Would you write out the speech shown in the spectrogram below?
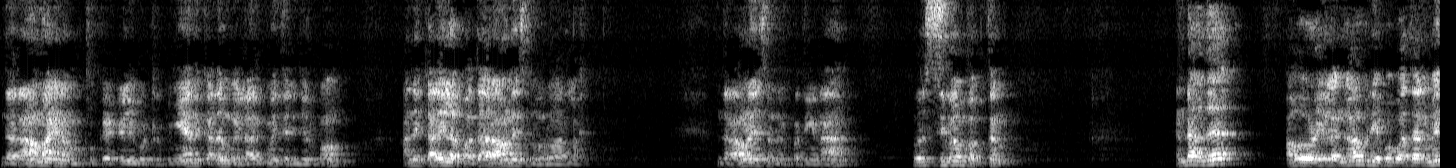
இந்த ராமாயணம் கேள்விப்பட்டிருப்பீங்க. அந்த கதை உங்க எல்லாருக்குமே தெரிஞ்சிருக்கும். அந்த கதையில பார்த்தா ராவணேஸ்வரன் வருவார்ல. இந்த ராவணேஸ்வரன் பார்த்தீங்கன்னா ஒரு சிவபக்தன். ரெண்டாவது அவரோட இளங்காபுரி எப்போ பார்த்தாலுமே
